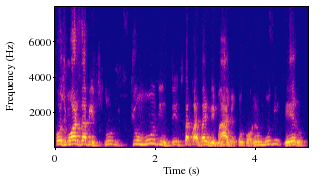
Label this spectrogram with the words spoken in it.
foi os maiores absurdos que o mundo inteiro, está com as imagens, estão correndo o mundo inteiro.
